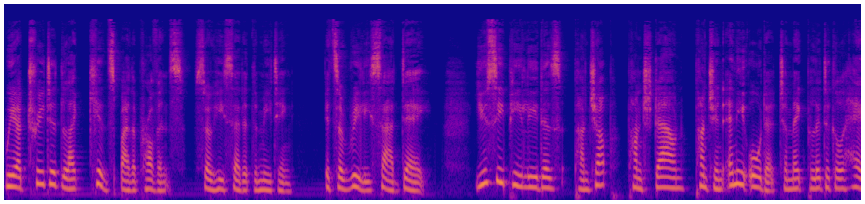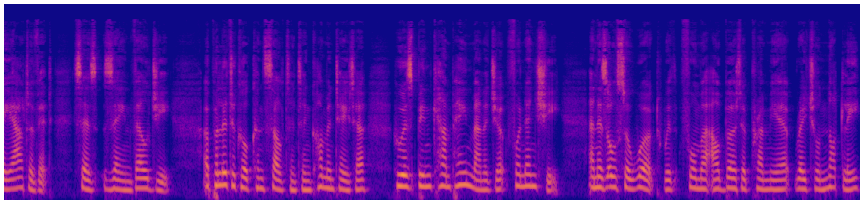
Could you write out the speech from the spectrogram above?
We are treated like kids by the province, Sohi said at the meeting. It's a really sad day. UCP leaders punch up, punch down, punch in any order to make political hay out of it, says Zain Velji, a political consultant and commentator who has been campaign manager for Nenshi and has also worked with former Alberta Premier Rachel Notley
